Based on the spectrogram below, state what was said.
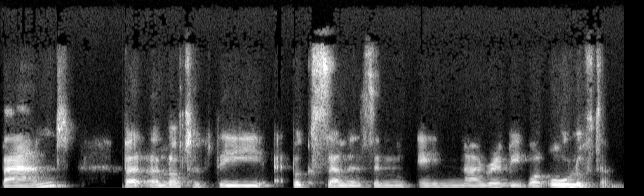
banned, but a lot of the booksellers in, in Nairobi, well, all of them,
